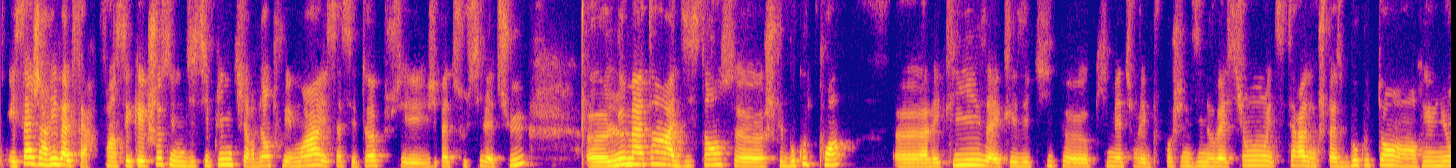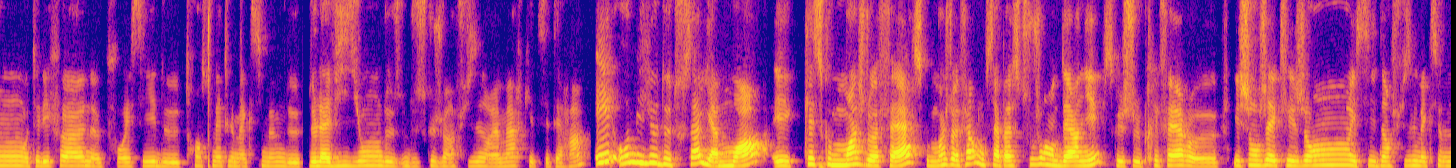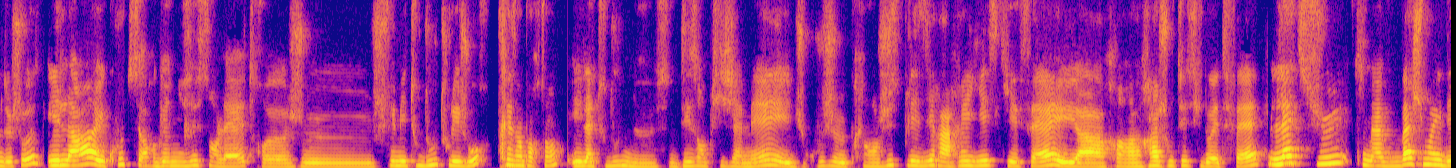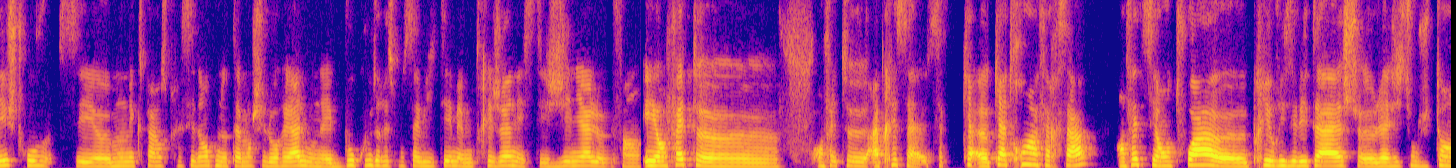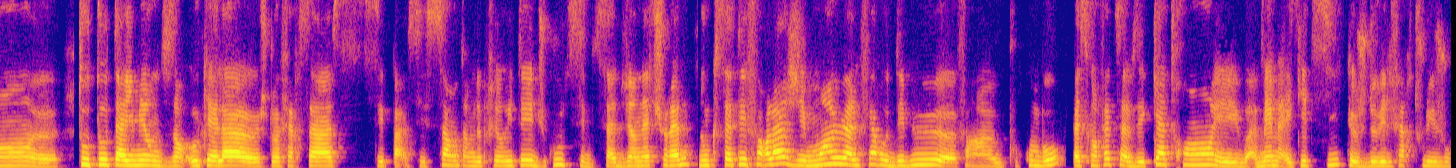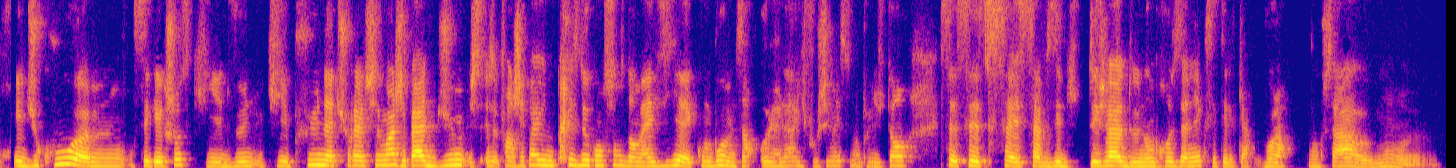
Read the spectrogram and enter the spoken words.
et ça, j'arrive à le faire. Enfin, c'est quelque chose, c'est une discipline qui revient tous les mois et ça, c'est top. J'ai pas de souci là-dessus. le matin à distance, je fais beaucoup de points. Avec Lise, avec les équipes qui mettent sur les prochaines innovations, etc. Donc, je passe beaucoup de temps en réunion, au téléphone, pour essayer de transmettre le maximum de, la vision, de, ce que je veux infuser dans la marque, etc. Et au milieu de tout ça, il y a moi et qu'est-ce que moi je dois faire, ce que moi je dois faire. Donc, ça passe toujours en dernier parce que je préfère échanger avec les gens, essayer d'infuser le maximum de choses. Et là, écoute, c'est organisé sans lettres. Je, fais mes to do tous les jours, très important. Et la to do ne se désemplit jamais. Et du coup, je prends juste plaisir à rayer ce qui est fait et à rajouter ce qui doit être fait. Là-dessus, qui m'a vachement aidé, je trouve, c'est euh, mon expérience précédente, notamment chez L'Oréal, où on avait beaucoup de responsabilités, même très jeune, et c'était génial. Enfin, et en fait, euh, en fait, euh, après ça, ça, 4 ans à faire ça, en fait, c'est en toi prioriser les tâches, la gestion du temps, t'auto-timer en me disant, OK, là, je dois faire ça, c'est pas c'est ça en termes de priorité. Du coup ça devient naturel. Donc cet effort là j'ai moins eu à le faire au début euh, enfin pour combo parce qu'en fait ça faisait quatre ans et même avec Etsy que je devais le faire tous les jours. Et du coup euh, c'est quelque chose qui est devenu qui est plus naturel chez moi. J'ai pas dû enfin j'ai pas eu une prise de conscience dans ma vie avec combo en me disant oh là là il faut gérer son emploi du temps. Ça, ça, ça faisait déjà de nombreuses années que c'était le cas. Voilà donc ça, euh,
